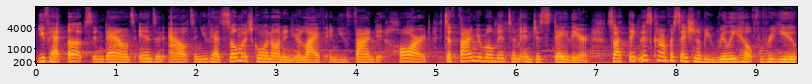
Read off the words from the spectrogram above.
you've had ups and downs, ins and outs, and you've had so much going on in your life, and you find it hard to find your momentum and just stay there. So I think this conversation will be really helpful for you.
